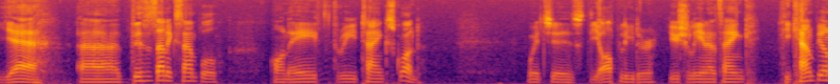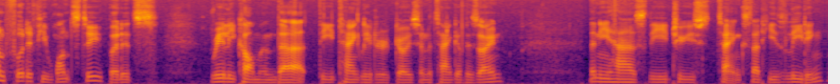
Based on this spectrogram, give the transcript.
Yeah, uh, this is an example on a 3 tank squad, which is the op leader, usually in a tank, he can be on foot if he wants to, but it's really common that the tank leader goes in a tank of his own. Then he has the two tanks that he's leading.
